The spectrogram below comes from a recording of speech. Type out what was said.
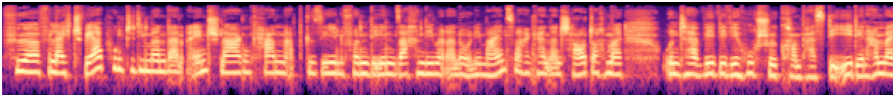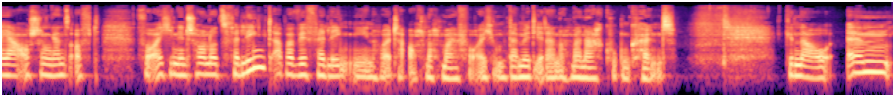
für vielleicht Schwerpunkte, die man dann einschlagen kann, abgesehen von den Sachen, die man an der Uni Mainz machen kann, dann schaut doch mal unter www.hochschulkompass.de. Den haben wir ja auch schon ganz oft für euch in den Shownotes verlinkt, aber wir verlinken ihn heute auch nochmal für euch, um damit ihr dann nochmal nachgucken könnt. Genau. Ähm,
